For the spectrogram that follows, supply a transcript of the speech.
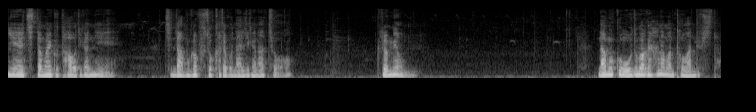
예, 짓다 말고 다 어디 갔니? 지금 나무가 부족하다고 난리가 났죠. 그러면 나무꾼 오두막을 하나만 더 만듭시다.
